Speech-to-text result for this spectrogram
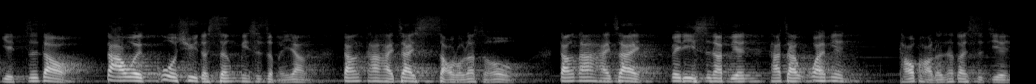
也知道大卫过去的生命是怎么样。当他还在扫罗的时候，当他还在菲利斯那边，他在外面逃跑的那段时间，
